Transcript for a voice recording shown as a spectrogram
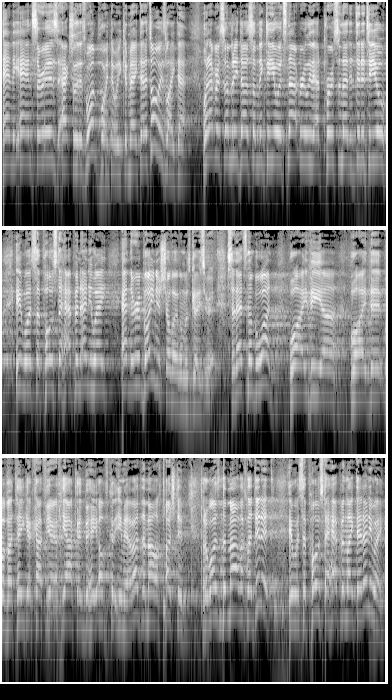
And the answer is actually, there's one point that we can make that it's always like that. Whenever somebody does something to you, it's not really that person that it did it to you. It was supposed to happen anyway, and the Ribono Shel Olam was geyser it. So that's number one. Why the uh, why the Vavateka Kafierach Yaakov Beheyovka Ime. The Malach touched him, but it wasn't the Malach that did it. It was supposed to happen like that anyway.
